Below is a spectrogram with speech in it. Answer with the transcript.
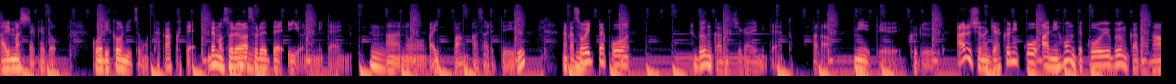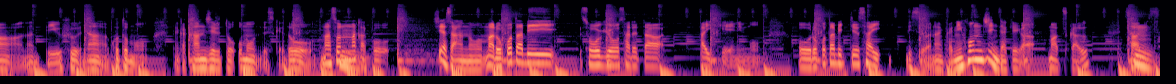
ありましたけど、こう離婚率も高くて、でもそれはそれでいいよねみたいうん。な、あのが一般化されている。なんかそういったこう、文化の違いみたいなとこから見えてくる、ある種の逆にこう、あ、日本ってこういう文化だな、なんていう風なこともなんか感じると思うんですけど、まあその中こう、シアさん、あの、まあ、ロコ旅創業された背景にも、こうロコ旅っていうサービスはなんか日本人だけが、まあ、使うサービス、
